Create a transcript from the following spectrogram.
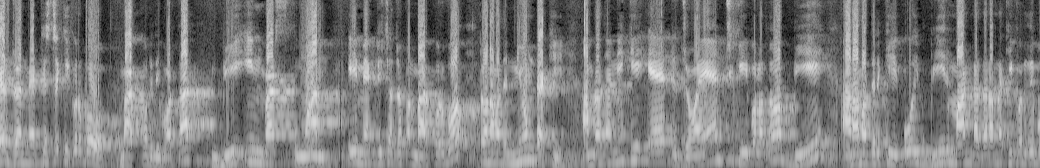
এর জয়েন্ট ম্যাট্রিক্সটা কি করব? ভাগ করে দিব, অর্থাৎ বি ইনভার্স ওয়ান এই ম্যাট্রিক্সটা যখন বার করব, তখন আমাদের নিয়মটা কি? আমরা জানি কি এট জয়েন্ট কি বলতো? বি আর আমাদের কি, ওই বির মানটা দ্বারা আমরা কি করে দিব?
